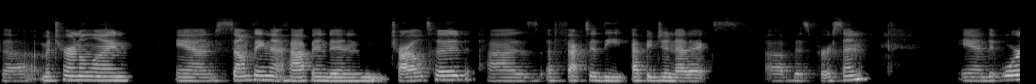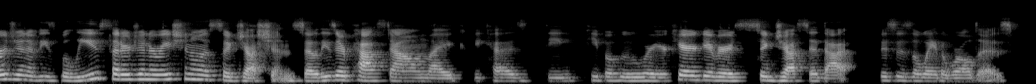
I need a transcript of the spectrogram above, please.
the maternal line. And something that happened in childhood has affected the epigenetics of this person. And the origin of these beliefs that are generational is suggestion. So these are passed down, like because the people who were your caregivers suggested that this is the way the world is.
